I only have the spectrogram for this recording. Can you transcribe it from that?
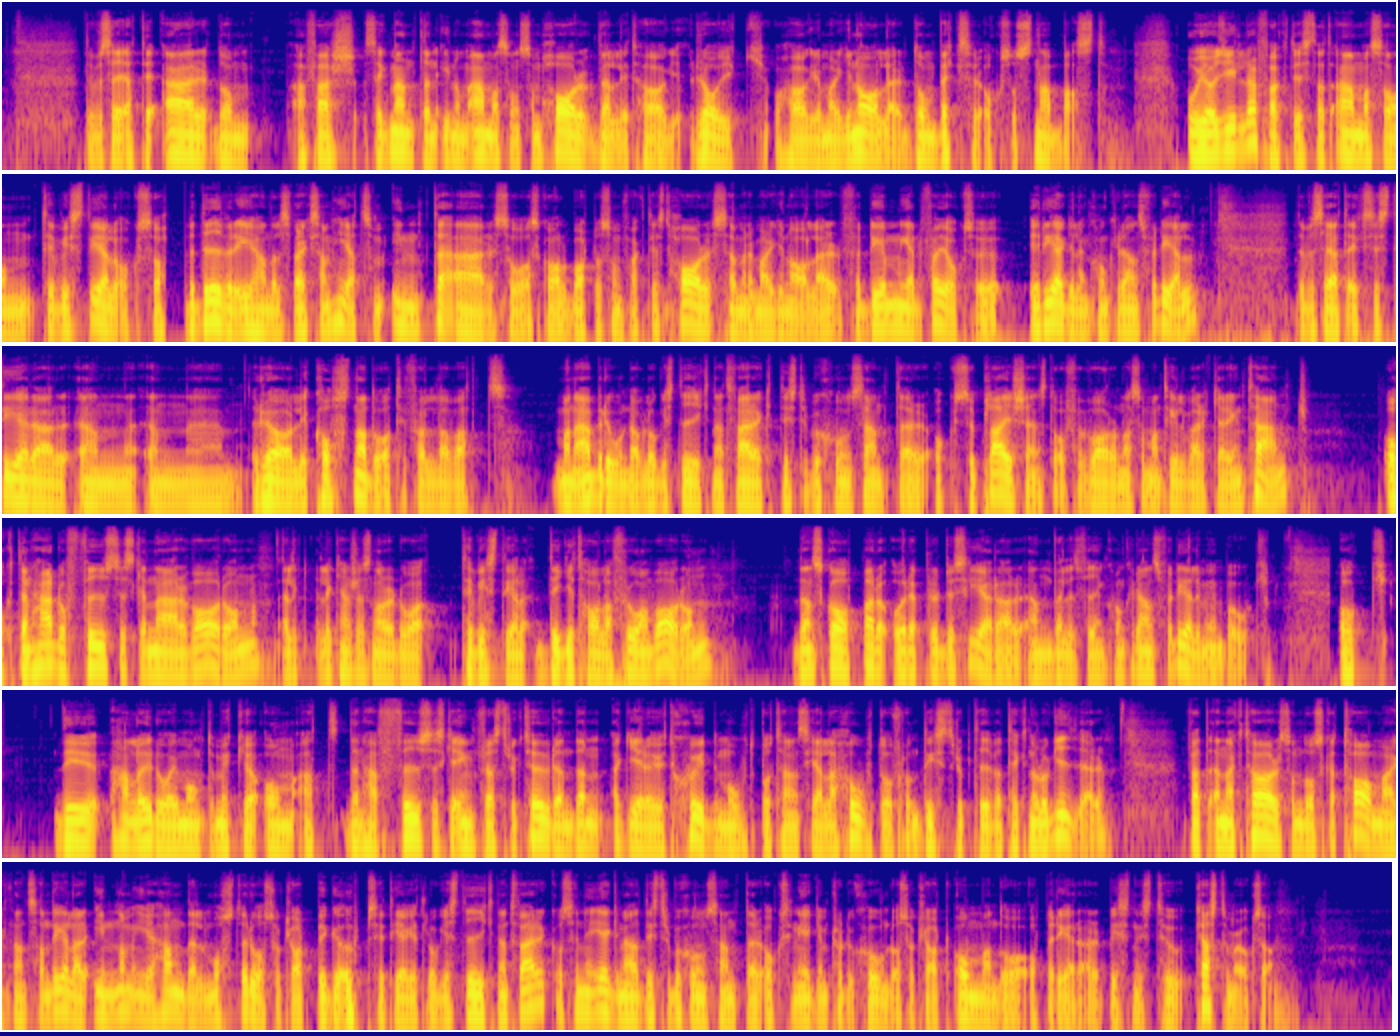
Det vill säga att det är de affärssegmenten inom Amazon som har väldigt hög ROIK och högre marginaler, de växer också snabbast. Och jag gillar faktiskt att Amazon till viss del också bedriver e-handelsverksamhet som inte är så skalbart och som faktiskt har sämre marginaler, för det medför ju också i regel en konkurrensfördel. Det vill säga att det existerar en, en eh, rörlig kostnad då till följd av att man är beroende av logistiknätverk, distributionscenter och supply chains då för varorna som man tillverkar internt. Och den här då fysiska närvaron, eller, eller kanske snarare då till viss del digitala frånvaron, den skapar och reproducerar en väldigt fin konkurrensfördel i min bok. Och det handlar ju då i mångt och mycket om att den här fysiska infrastrukturen, den agerar ju ett skydd mot potentiella hot då från disruptiva teknologier. För att en aktör som då ska ta marknadsandelar inom e-handel måste då såklart bygga upp sitt eget logistiknätverk och sina egna distributionscenter och sin egen produktion då såklart om man då opererar business to customer också.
